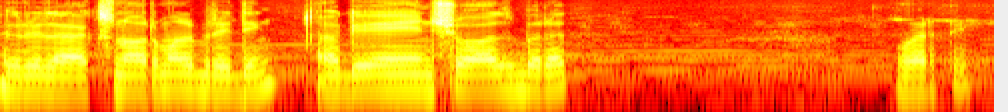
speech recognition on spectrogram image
relax normal breathing again श्वास भरत. वरती.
